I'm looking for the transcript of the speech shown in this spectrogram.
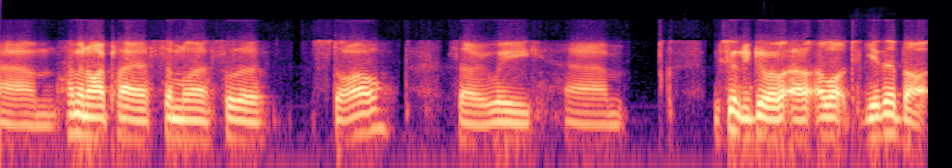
um, him and I play a similar sort of style. So we um, we certainly do a, a, lot together. But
